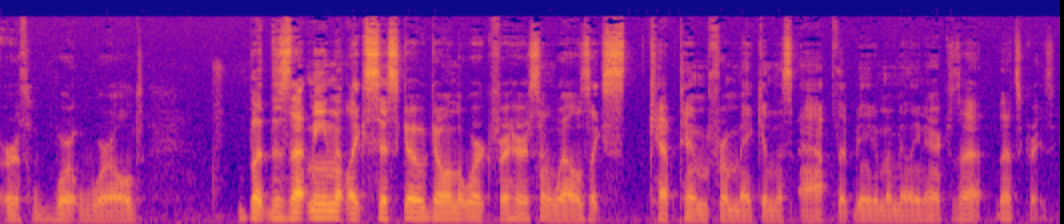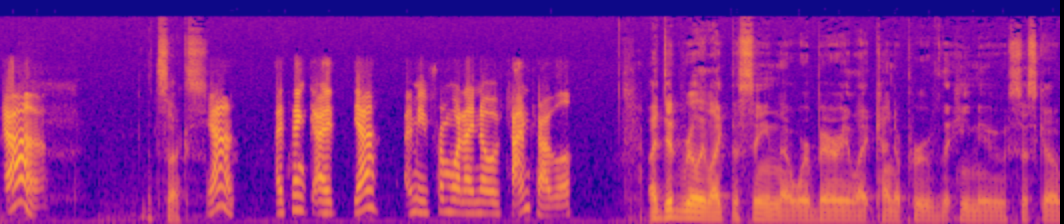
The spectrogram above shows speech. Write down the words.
Earth wor- world. But does that mean that like Cisco going to work for Harrison Wells like kept him from making this app that made him a millionaire? Because that that's crazy. Yeah, that sucks. Yeah, I think I yeah. I mean, from what I know of time travel. I did really like the scene though where Barry like kind of proved that he knew Cisco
